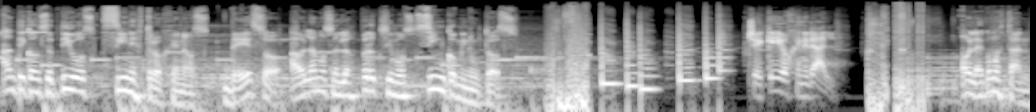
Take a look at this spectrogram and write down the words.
Anticonceptivos sin estrógenos. De eso hablamos en los próximos 5 minutos. Chequeo general. Hola, ¿cómo están?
